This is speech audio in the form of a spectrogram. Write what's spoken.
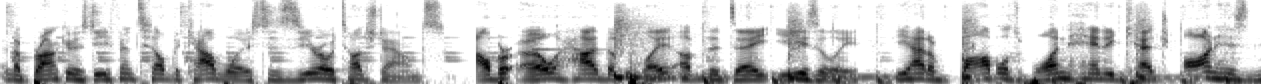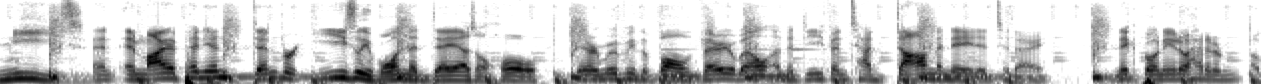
and the Broncos defense held the Cowboys to zero touchdowns. Albert O had the play of the day easily. He had a bobbles one handed catch on his knees. And in my opinion, Denver easily won the day as a whole. They were moving the ball very well, and the defense had dominated today. Nik Bonitto had a, a,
